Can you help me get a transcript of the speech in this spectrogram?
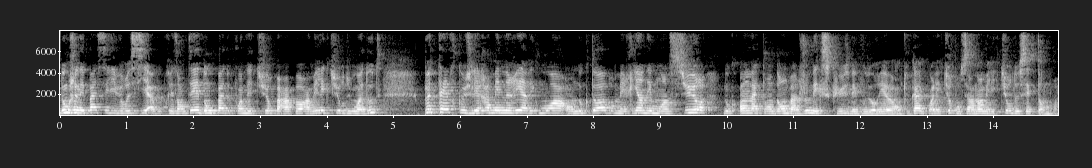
Donc je n'ai pas ces livres-ci à vous présenter donc pas de point de lecture par rapport à mes lectures du mois d'août. Peut-être que je les ramènerai avec moi en octobre, mais rien n'est moins sûr. Donc en attendant, ben, je m'excuse, mais vous aurez euh, en tout cas le point lecture concernant mes lectures de septembre.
